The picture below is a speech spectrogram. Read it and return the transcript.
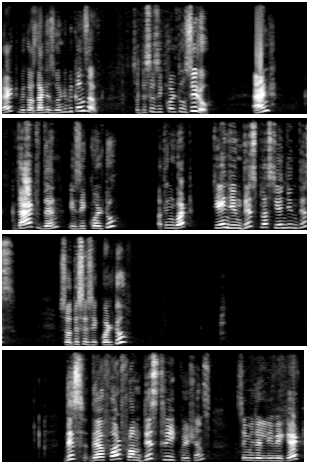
right because that is going to be conserved. So, this is equal to 0 and that then is equal to nothing but change in this plus change in this. So, this is equal to this therefore, from these 3 equations similarly we get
